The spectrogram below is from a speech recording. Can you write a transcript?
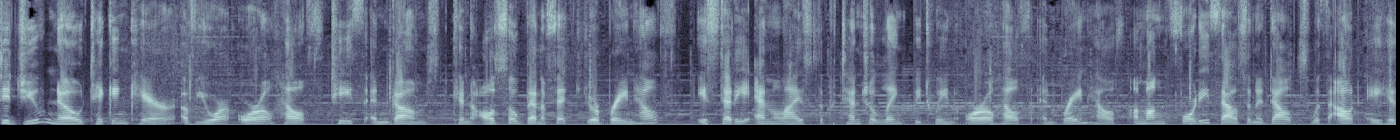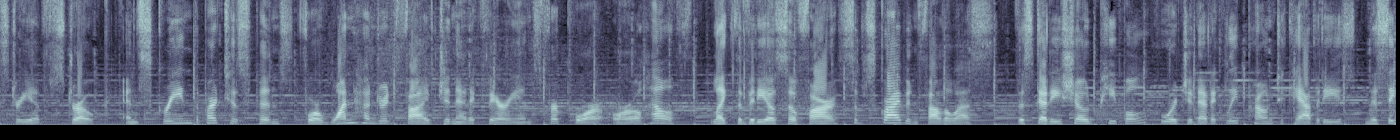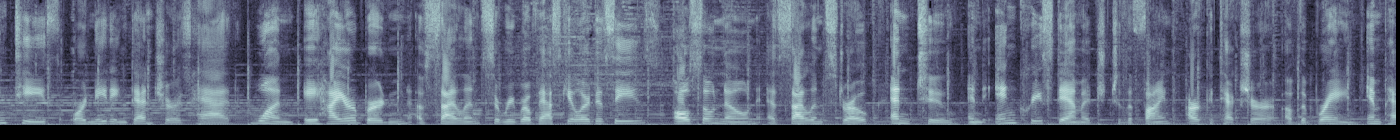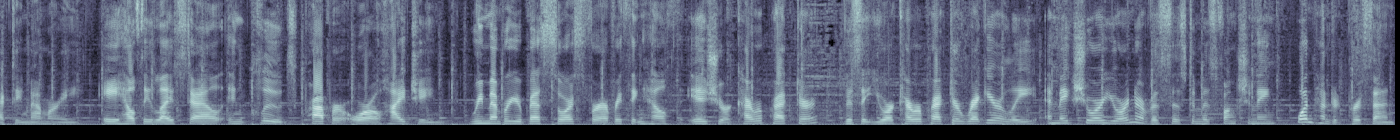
Did you know taking care of your oral health, teeth, and gums can also benefit your brain health? A study analyzed the potential link between oral health and brain health among 40,000 adults without a history of stroke and screened the participants for 105 genetic variants for poor oral health. Like the video so far, subscribe and follow us. The study showed people who were genetically prone to cavities, missing teeth, or needing dentures had 1. A higher burden of silent cerebrovascular disease, also known as silent stroke, and 2. An increased damage to the fine architecture of the brain, impacting memory. A healthy lifestyle includes proper oral hygiene. Remember, your best source for everything health is your chiropractor. Visit your chiropractor regularly and make sure your nervous system is functioning 100%.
